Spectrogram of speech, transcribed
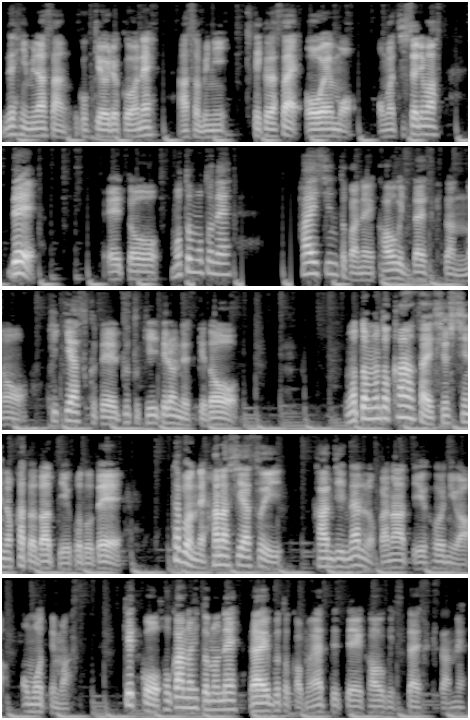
ぜひ皆さんご協力をね、遊びに来てください。応援もお待ちしております。で、えっ、ー、と、もともとね、配信とかね、川口大輔さんの聞きやすくてずっと聞いてるんですけど、もともと関西出身の方だっていうことで、多分ね、話しやすい感じになるのかなっていうふうには思ってます。結構他の人のね、ライブとかもやってて、川口大輔さんね、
